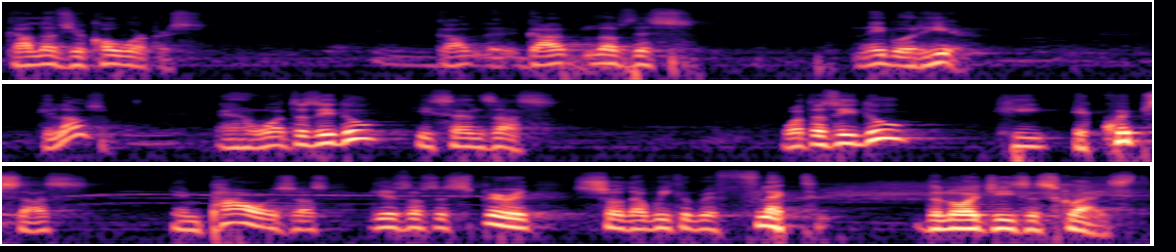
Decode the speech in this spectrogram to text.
God loves your coworkers. God, God loves this neighborhood here. He loves them. And what does He do? He sends us. What does He do? He equips us, empowers us, gives us a spirit so that we can reflect the Lord Jesus Christ.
